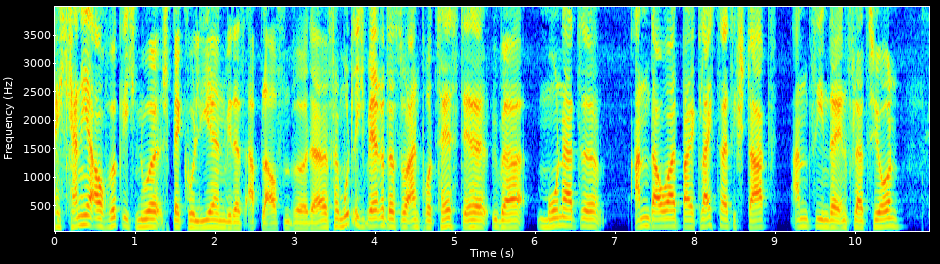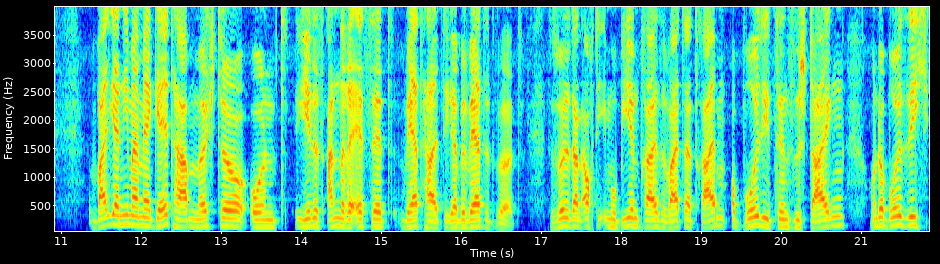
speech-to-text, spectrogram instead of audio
Ich kann hier auch wirklich nur spekulieren, wie das ablaufen würde. Vermutlich wäre das so ein Prozess, der über Monate andauert bei gleichzeitig stark anziehender Inflation, weil ja niemand mehr Geld haben möchte und jedes andere Asset werthaltiger bewertet wird. Das würde dann auch die Immobilienpreise weiter treiben, obwohl die Zinsen steigen und obwohl sich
